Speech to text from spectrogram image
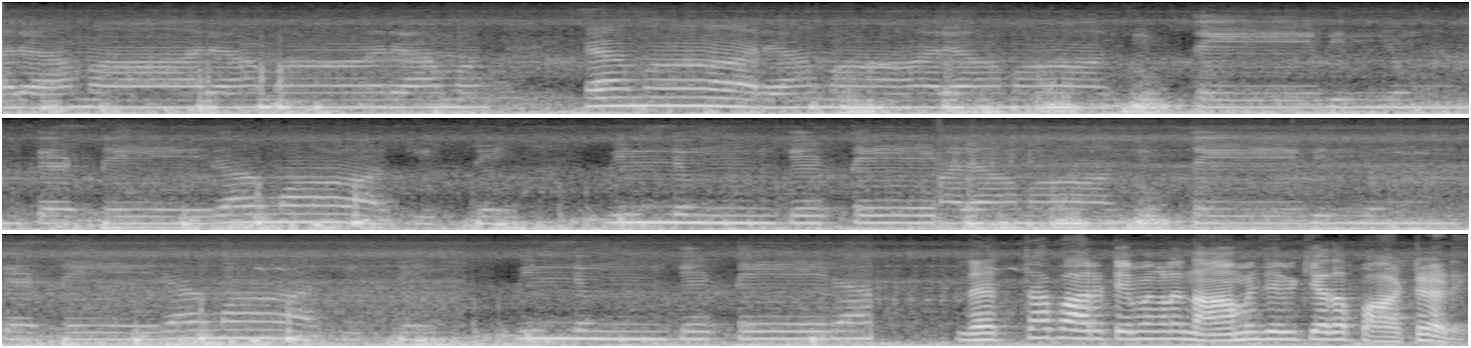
രാമ രാമ രാമ. കിട്ടേ വില്ലും കേട്ടേ. രാമ കിട്ടേ വില്ലും കേട്ടേ. രാമ കിട്ടേ വില്ലും കേട്ടേ. രാമ കിട്ടേ വില്ലും കേട്ടേ. രാ ദത്താ പാർട്ടിമങ്ങളെ നാമം ജപിക്കാതെ പാട്ടുകാടേ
